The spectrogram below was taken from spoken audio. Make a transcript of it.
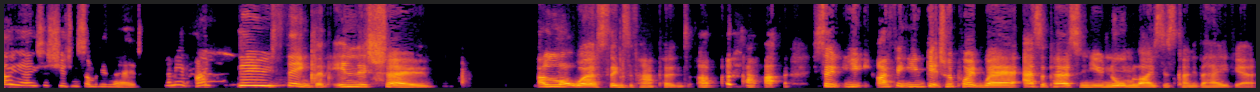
oh, yeah, he's just shooting somebody in the head. I mean, I do think that in this show, a lot worse things have happened. So you, I think you get to a point where, as a person, you normalise this kind of behaviour.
